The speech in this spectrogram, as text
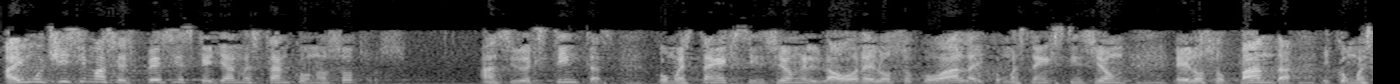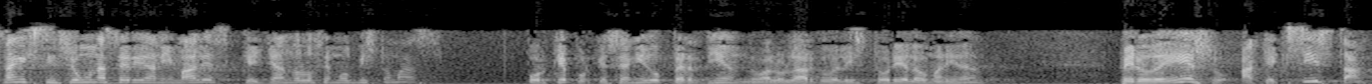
Hay muchísimas especies que ya no están con nosotros han sido extintas, como está en extinción el, ahora el oso koala y como está en extinción el oso panda y como está en extinción una serie de animales que ya no los hemos visto más. ¿Por qué? Porque se han ido perdiendo a lo largo de la historia de la humanidad. Pero de eso a que exista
